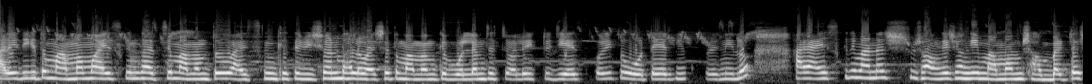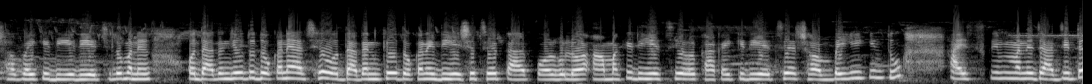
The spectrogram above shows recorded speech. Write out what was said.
আর এদিকে তো মামামও আইসক্রিম খাচ্ছে, মামাম তো আইসক্রিম খেতে ভীষণ ভালোবাসে। তো মামামকে বললাম যে, চলো একটু জিজ্ঞেস করি। তো ওটাই আর কি করে নিল। আর আইসক্রিম আনার সঙ্গে সঙ্গেই মামাম সববারটা সবাইকে দিয়ে দিয়েছিল। মানে ও দাদান যেহেতু দোকানে আছে ও দাদানকেও দোকানে দিয়ে এসেছে। তারপর হলো আমাকে দিয়েছে, ওর কাকাইকে দিয়েছে। আর সবাইকে কিন্তু আইসক্রিম মানে চার্জিটা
